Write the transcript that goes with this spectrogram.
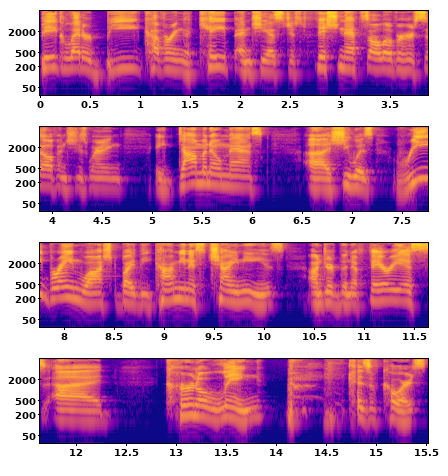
big letter B covering a cape, and she has just fishnets all over herself, and she's wearing a domino mask. Uh, she was re brainwashed by the communist Chinese under the nefarious uh, Colonel Ling, because of course.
